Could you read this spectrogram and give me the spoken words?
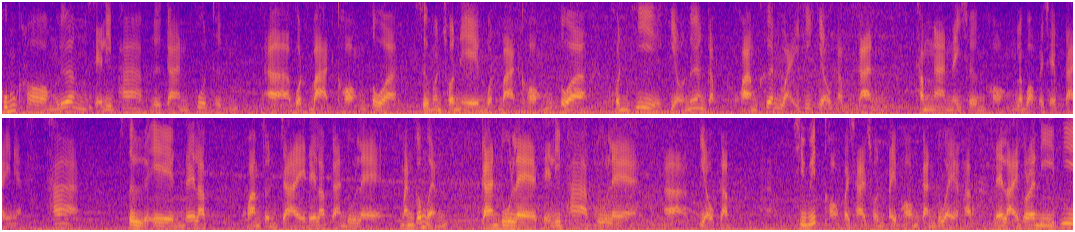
คุ้มครองเรื่องเสรีภาพ หรือการพูดถึงบทบาทของตัวสื่อมวลชนเอง บทบาทของตัวคนที่เกี่ยวเนื่องกับความเคลื่อนไหวที่เกี่ยวกับการทำงานในเชิงของระบอบประชาธิปไตยเนี่ยถ้าสื่อเองได้รับ ความสนใจได้รับการดูแล มันก็เหมือนการดูแลเสรีภาพ ดูแลเกี่ยวกับชีวิตของประชาชนไปพร้อมกันด้วยครับ หลายๆ กรณีที่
